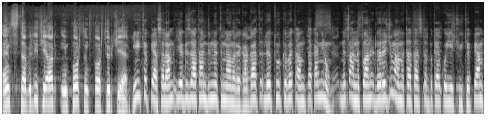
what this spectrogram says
and stability are important for Turkey. የኢትዮጵያ ሰላም፣ የግዛት አንድነትና መረጋጋት ለቱርክ በጣም ጠቃሚ ነው። ነጻነቷን ለረጅም ዓመታት አስጠብቃ የቆየችው ኢትዮጵያም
